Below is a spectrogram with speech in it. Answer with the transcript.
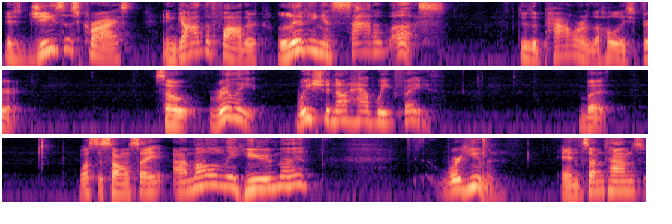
It's Jesus Christ and God the Father living inside of us through the power of the Holy Spirit. So, really, we should not have weak faith. But what's the song say? I'm only human. We're human. And sometimes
